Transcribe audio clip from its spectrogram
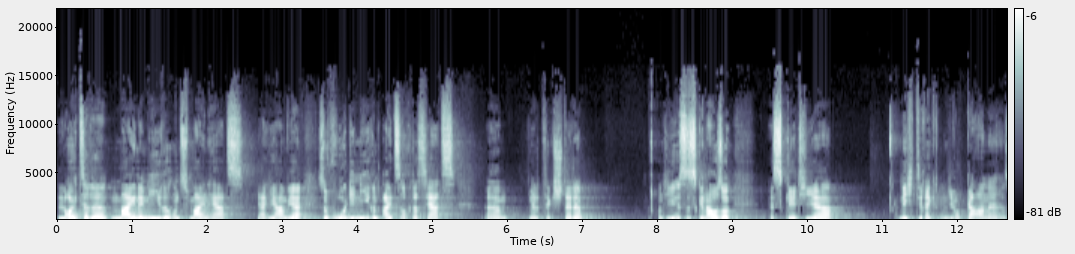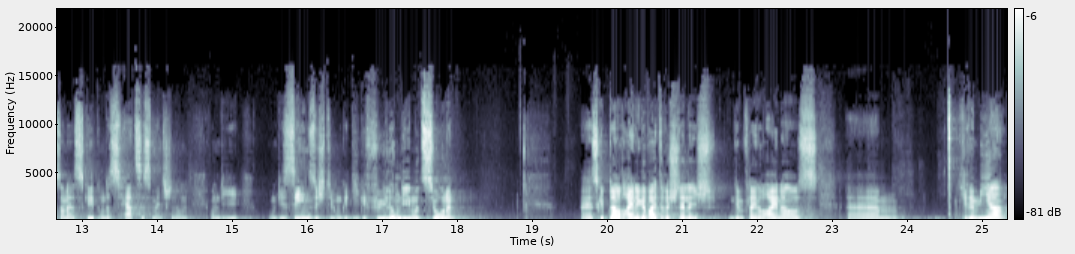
Läutere meine Niere und mein Herz. Ja, hier haben wir sowohl die Nieren als auch das Herz ähm, in der Textstelle. Und hier ist es genauso, es geht hier nicht direkt um die Organe, sondern es geht um das Herz des Menschen, um, um, die, um die Sehnsüchte, um die Gefühle, um die Emotionen. Äh, es gibt da noch einige weitere Stellen, ich nehme vielleicht noch eine aus ähm, Jeremia,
